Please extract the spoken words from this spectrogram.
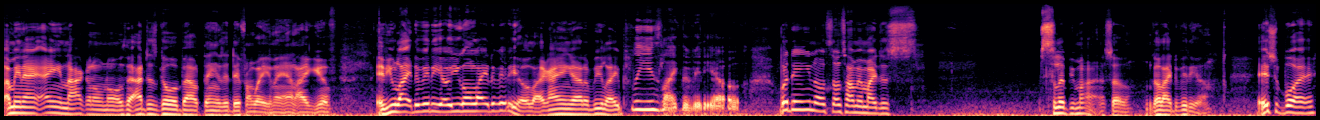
I mean, I, I ain't knocking on those. I just go about things a different way, man. Like if if you like the video, you gonna like the video. Like I ain't gotta be like, please like the video. But then you know, sometimes it might just slip your mind. So go like the video. It's your boy,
